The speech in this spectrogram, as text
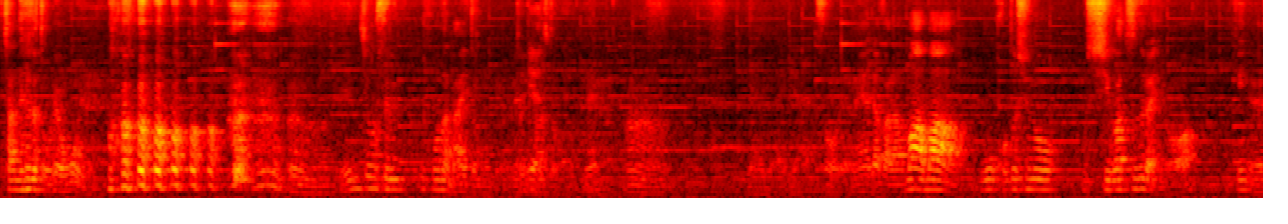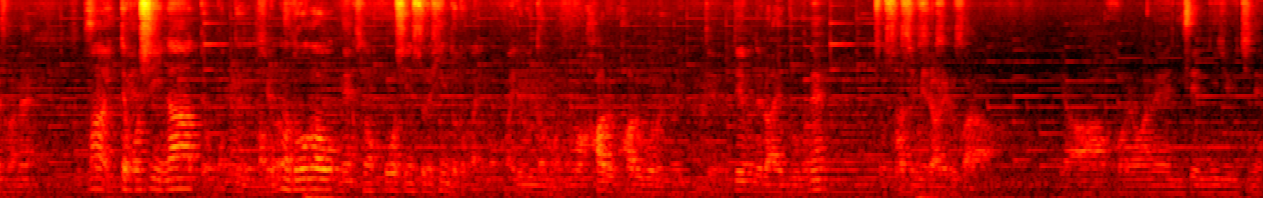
うチャンネルだと俺は思うよ、うん、延長するものはないと思うけどね。とりあえずね。ね。うん。いやいやいやそうだよね。だからまあまあもう今年の4月ぐらいにはいけんじゃないですかね。ん、まあ行ってほしいなって思ってる、うん。まあ、僕の動画を、ねその更新する頻度とかにもまあいろいろと思う、まあ、春春頃には行って、ででライブもね始められるから。いやーこれはね2021年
